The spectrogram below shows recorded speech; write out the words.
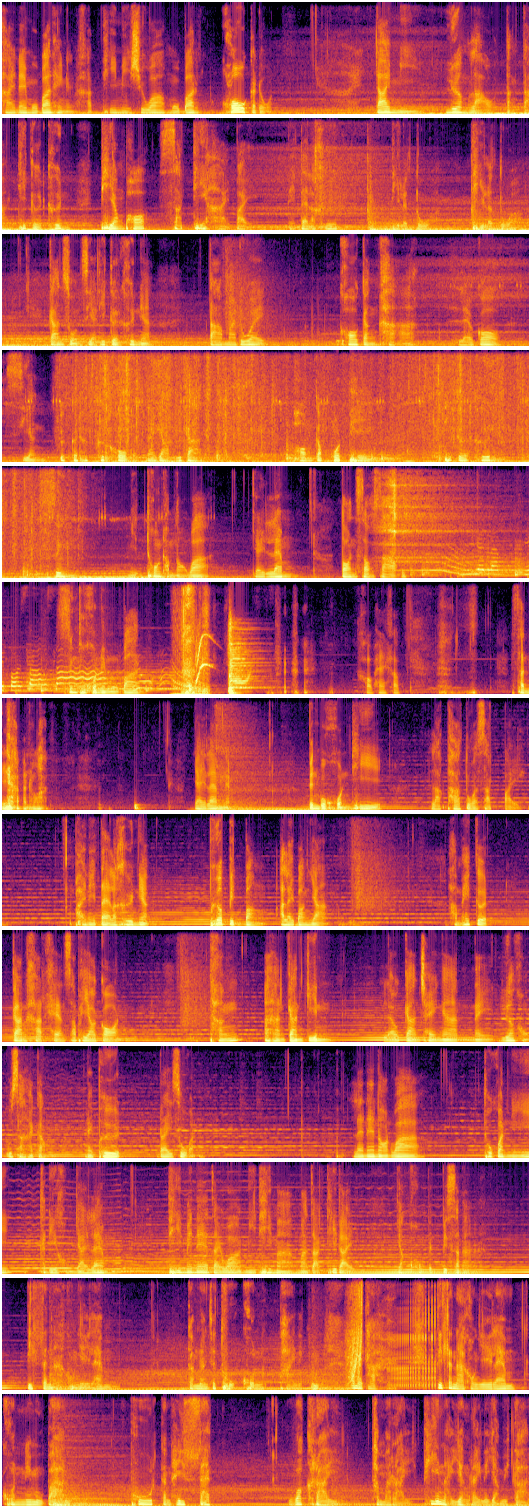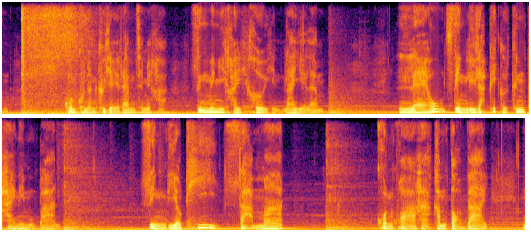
ภายในหมู่บ้านแห่งหนึ่งนะครับ ที่มีชื่อว่าหมู่บ้านโครกกระโดด ได้มีเรื่องราวต่างๆที่เกิดขึ้น เพียงเพราะสัตว์ที่หายไปในแต่ละคืน ทีละตัว ทีละตัว การสูญเสียที่เกิดขึ้นเนี่ยตามมาด้วยข้อกังขา แล้วก็เสียงอึกกระทึกคึกโคมในยามวิกาลพร้อมกับบทเพลง ที่เกิดขึ้น ซึ่งมีท่วงทำนองว่ายายแลมตอนสาวๆ ซึ่งทุกคนในหมู่บ้าน ขอแพ้ครับ สันนิษฐานว่ายายแลมเนี่ย เป็นบุคคลที่ลักพาตัวสัตว์ไป ภายในแต่ละคืนเนี่ย เพื่อปิดบัง อะไรบางอย่างทำให้เกิดการขาดแคลนทรัพยากร ทั้งอาหารการกิน แล้วการใช้งานในเรื่องของอุตสาหกรรม ในพืช ไร่สวน และแน่นอนว่า ทุกวันนี้คดีของยายแลมที่ไม่แน่ใจว่ามีที่มามาจากที่ใด ยังคงเป็นปริศนาปริศนาของยายแลม กำลังจะถูกค้นภายในคุณเอาใหมค่ะปริศนาของยายแลม คนในหมู่บ้าน พูดกันให้แซดว่าใครทำอะไรที่ไหนอย่างไรในยามวิกาลคนคนนั้นคือยายแลมใช่ไหมคะ ซึ่งไม่มีใครเคยเห็นหน้ายายแลม แล้วสิ่งลี้ลับที่เกิดขึ้นภายในหมู่บ้าน สิ่งเดียวที่สามารถค้นคว้าหาคำตอบได้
